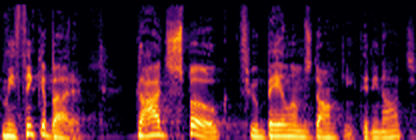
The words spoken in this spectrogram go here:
I mean, think about it. God spoke through Balaam's donkey, did he not?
